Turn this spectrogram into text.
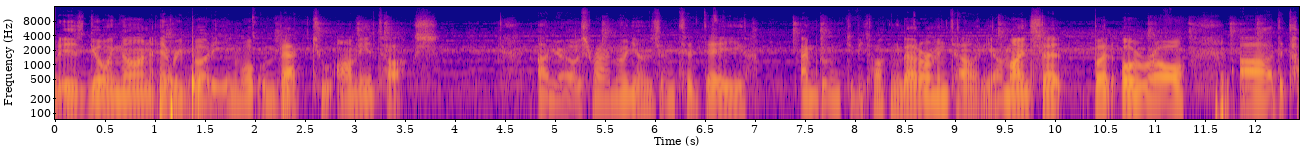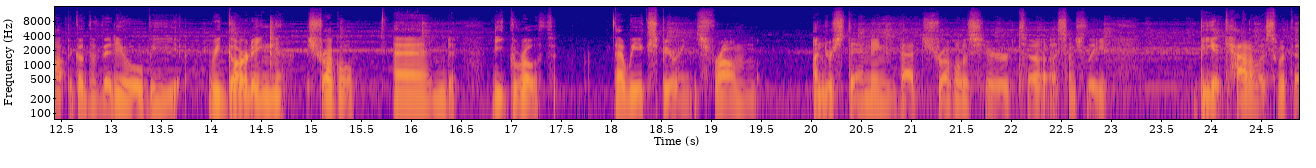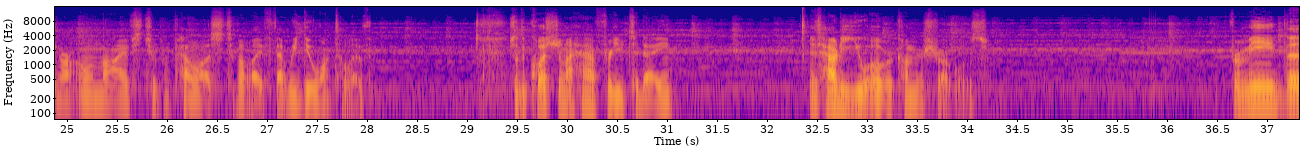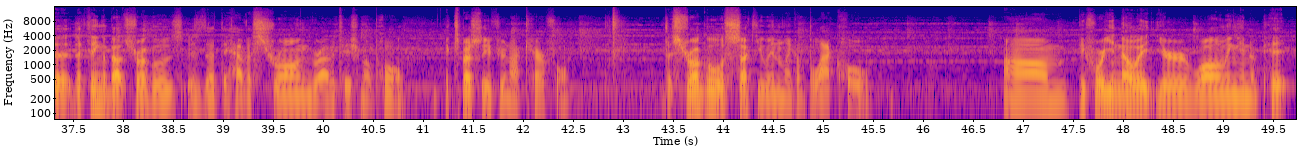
What is going on, everybody, and welcome back to Omnia Talks. I'm your host, Ryan Munoz, and today I'm going to be talking about our mentality, our mindset, but overall, uh, the topic of the video will be regarding struggle and the growth that we experience from understanding that struggle is here to essentially be a catalyst within our own lives to propel us to the life that we do want to live. So, the question I have for you today is how do you overcome your struggles? For me, the, the thing about struggles is that they have a strong gravitational pull, especially if you're not careful. The struggle will suck you in like a black hole. Um, before you know it, you're wallowing in a pit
